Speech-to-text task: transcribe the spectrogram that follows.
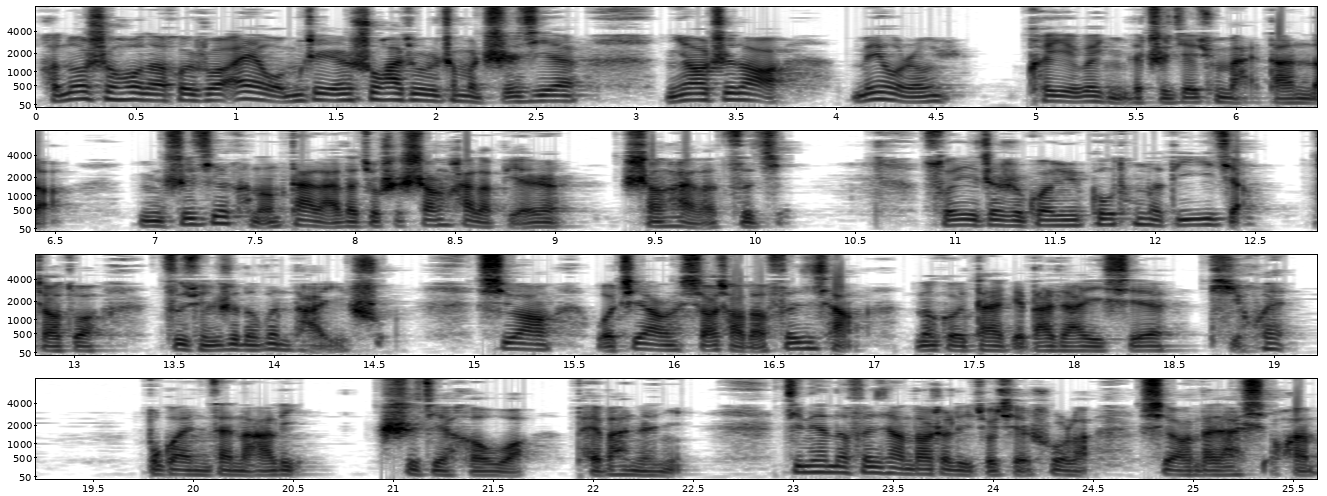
很多时候呢，会说，哎呀，我们这人说话就是这么直接。你要知道，没有人可以为你的直接去买单的，你直接可能带来的就是伤害了别人，伤害了自己。所以，这是关于沟通的第一讲。叫做咨询师的问答艺术，希望我这样小小的分享能够带给大家一些体会。不管你在哪里，世界和我陪伴着你。今天的分享到这里就结束了，希望大家喜欢，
